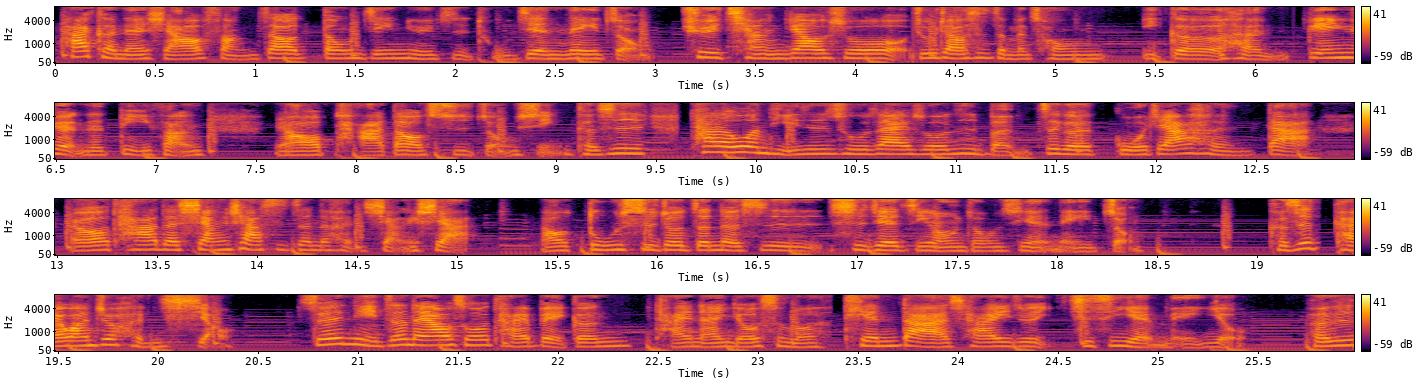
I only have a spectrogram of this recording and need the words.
他可能想要仿照《东京女子图鉴》那种，去强调说主角是怎么从一个很边缘的地方，然后爬到市中心。可是他的问题是出在说，日本这个国家很大，然后他的乡下是真的很乡下，然后都市就真的是世界金融中心的那一种。可是台湾就很小，所以你真的要说台北跟台南有什么天大的差异，就其实也没有。可是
